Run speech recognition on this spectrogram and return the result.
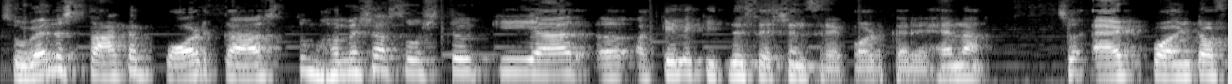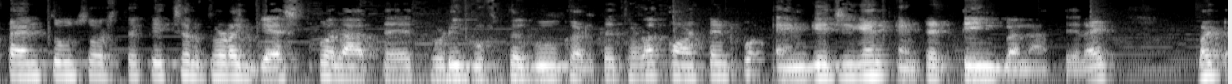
So when start a podcast तुम हमेशा सोचते हो कि यार अकेले कितने सेशंस रिकॉर्ड करें, है ना? So at point of time तुम सोचते हो कि चलो थोड़ा गेस्ट को लाते हैं, थोड़ी गुफ्तगु करते हैं, थोड़ा कंटेंट को एंगेजिंग एंड एंटरटेनिंग बनाते हैं राइट बट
